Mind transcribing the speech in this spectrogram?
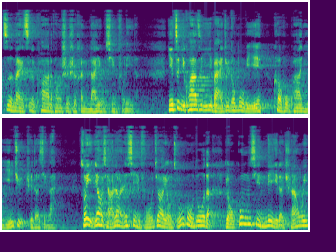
自卖自夸的方式是很难有信服力的。你自己夸自己一百句都不比客户夸你一句值得信赖。所以，要想让人信服，就要有足够多的有公信力的权威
